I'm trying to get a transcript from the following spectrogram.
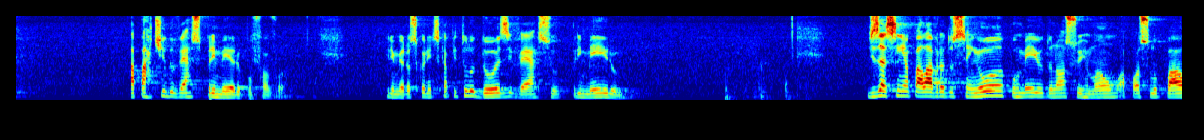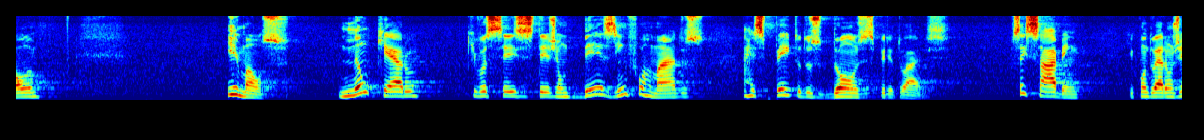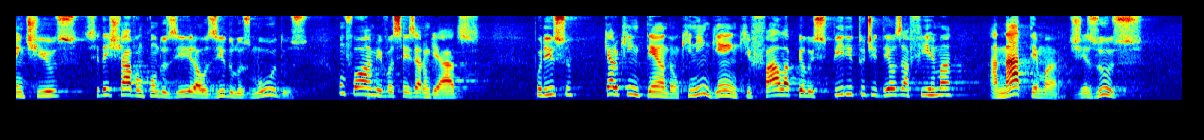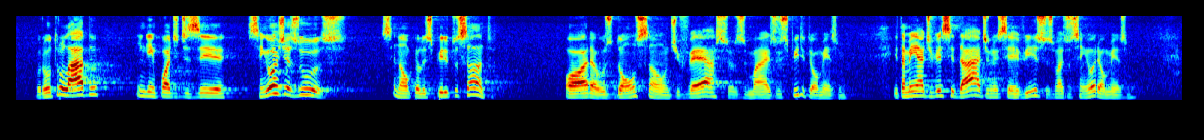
a partir do verso 1, por favor. 1 Coríntios capítulo 12, verso 1. Diz assim a palavra do Senhor por meio do nosso irmão apóstolo Paulo: Irmãos, não quero que vocês estejam desinformados a respeito dos dons espirituais. Vocês sabem que, quando eram gentios, se deixavam conduzir aos ídolos mudos, conforme vocês eram guiados. Por isso, quero que entendam que ninguém que fala pelo Espírito de Deus afirma anátema Jesus. Por outro lado, ninguém pode dizer Senhor Jesus, senão pelo Espírito Santo. Ora, os dons são diversos, mas o Espírito é o mesmo. E também há diversidade nos serviços, mas o Senhor é o mesmo.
